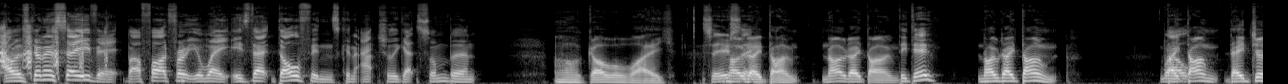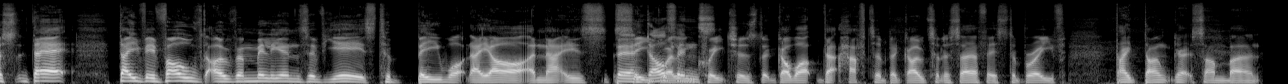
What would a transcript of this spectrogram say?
I was gonna save it, but I thought I'd throw it your way. Is that dolphins can actually get sunburnt? Oh, go away. Seriously, No, they don't. No, they don't. They do. no, they don't. Well, they don't. They just they they've evolved over millions of years to be what they are, and that is sea dwelling creatures that go up that have to be, go to the surface to breathe. They don't get sunburnt.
